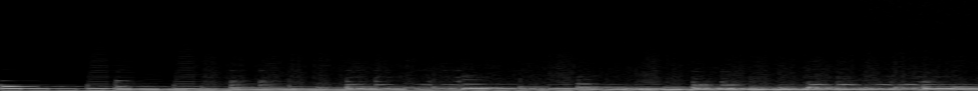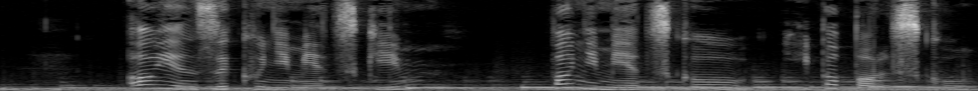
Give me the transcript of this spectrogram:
O języku niemieckim, po niemiecku i po polsku.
